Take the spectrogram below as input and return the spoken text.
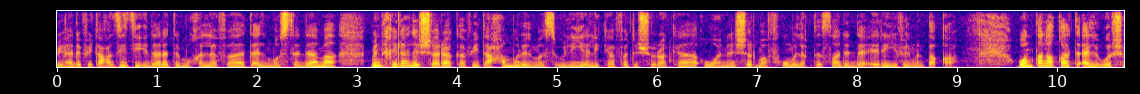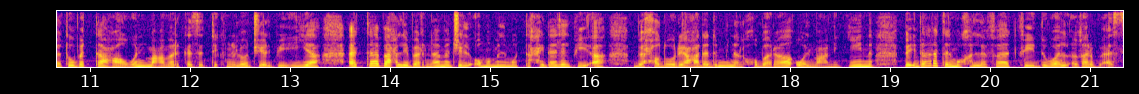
بهدف تعزيز إدارة المخلفات المستدامة من خلال الشراكة في تحمل المسؤولية لكافة الشركاء ونشر مفهوم الاقتصاد الدائري في المنطقة. وانطلقت الورشة بالتعاون مع مركز التكنولوجيا البيئية التابع لبرنامج الأمم المتحدة للبيئة بحضور عدد من الخبراء والمعنيين بإدارة المخلفات في دول غرب آسيا.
